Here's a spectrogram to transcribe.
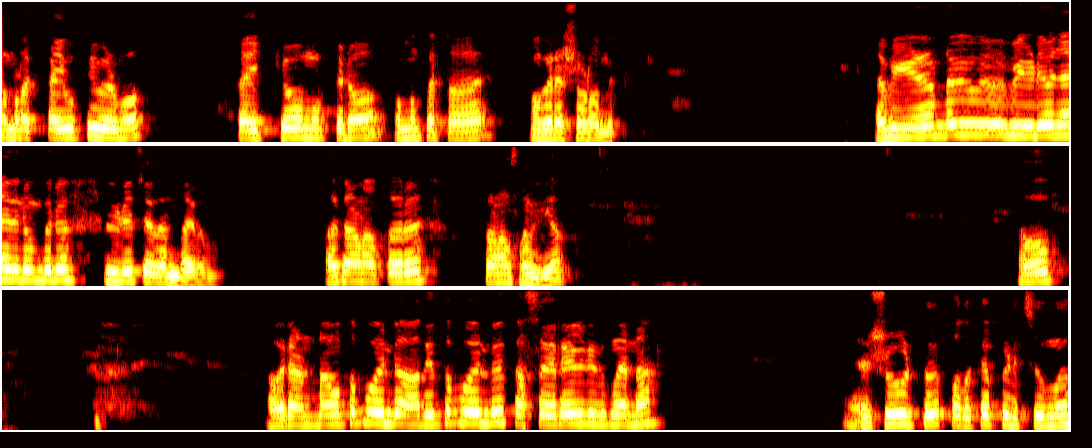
നമ്മുടെ കൈ കുത്തി വീഴുമ്പോൾ കൈക്കോ മുട്ടിനോ ഒന്നും പറ്റാതെ നമുക്ക് രക്ഷപ്പെടാൻ പറ്റും. വീഴേണ്ട വീഡിയോ ഞാൻ ഇതിനു മുമ്പ് ഒരു വീഡിയോ ചെയ്തിട്ടുണ്ടായിരുന്നു. അത് കാണാത്തവർ കാണാൻ ശ്രമിക്കുക അപ്പോൾ അപ്പോൾ രണ്ടാമത്തെ പോയിന്റ് ആദ്യത്തെ പോയിന്റ് കസേരയിൽ ഇരുന്ന് തന്നെ ഷൂ ഇട്ട് പതുക്കെ പിടിച്ചു നിന്ന്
